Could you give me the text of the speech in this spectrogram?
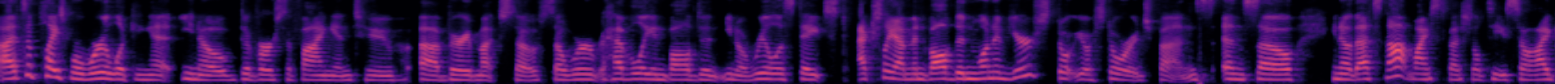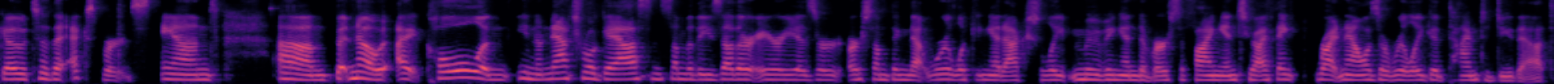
uh, it's a place where we're looking at you know diversifying into uh, very much so so we're heavily involved in you know real estate actually i'm involved in one of your store your storage funds and so you know that's not my specialty so i go to the experts and um, but no I, coal and you know natural gas and some of these other areas are, are something that we're looking at actually moving and diversifying into i think right now is a really good time to do that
